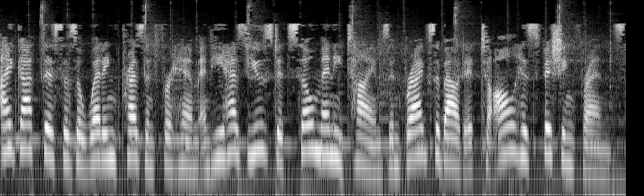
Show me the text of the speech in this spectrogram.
I got this as a wedding present for him and he has used it so many times and brags about it to all his fishing friends.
